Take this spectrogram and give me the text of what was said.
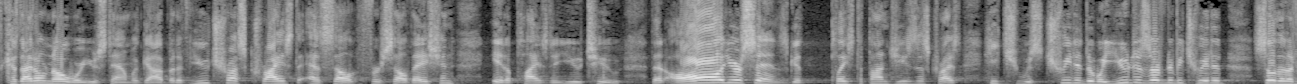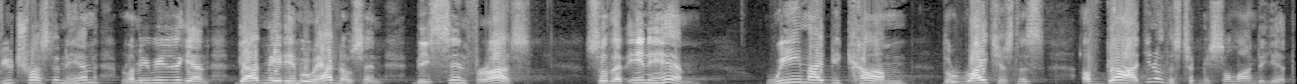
because I don't know where you stand with God, but if you trust Christ as sal- for salvation, it applies to you too. That all your sins get placed upon Jesus Christ. He was treated the way you deserve to be treated, so that if you trust in Him, let me read it again God made Him who had no sin be sin for us, so that in Him we might become the righteousness of God. You know, this took me so long to get.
